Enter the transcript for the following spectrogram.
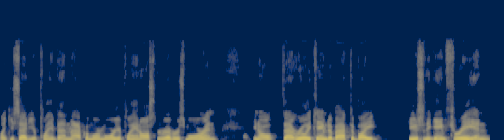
like you said, you're playing Ben McLemore more, you're playing Austin Rivers more, and you know that really came to back to bite Houston in game three. And,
